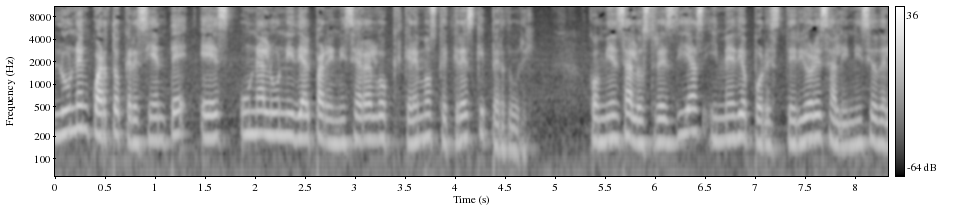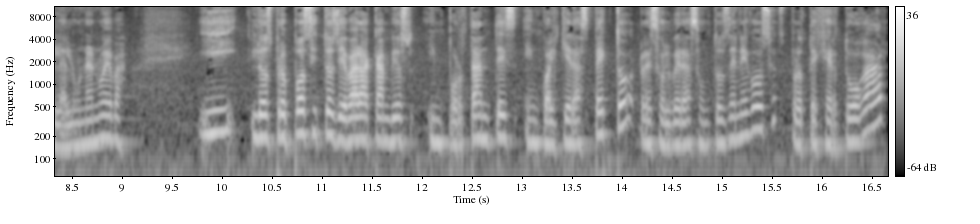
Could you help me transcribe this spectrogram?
Luna en cuarto creciente es una luna ideal para iniciar algo que queremos que crezca y perdure. Comienza a los tres días y medio por exteriores al inicio de la luna nueva. Y los propósitos llevar a cambios importantes en cualquier aspecto, resolver asuntos de negocios, proteger tu hogar,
